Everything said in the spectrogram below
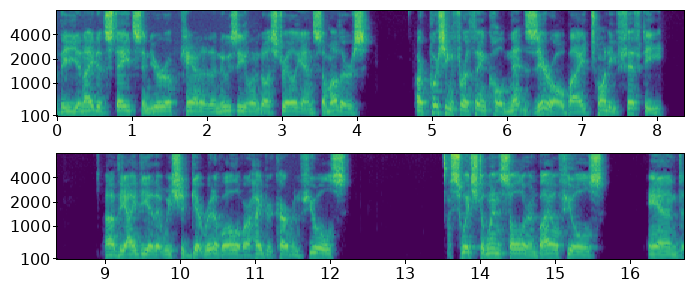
the United States and Europe, Canada, New Zealand, Australia, and some others, are pushing for a thing called net zero by 2050. Uh, the idea that we should get rid of all of our hydrocarbon fuels switch to wind, solar, and biofuels, and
